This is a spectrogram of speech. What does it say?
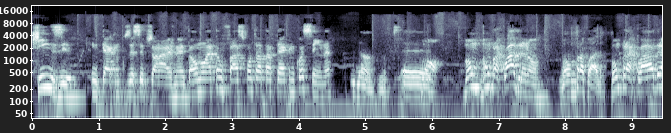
15 em técnicos excepcionais, né? Então não é tão fácil contratar técnico assim, né? Não. É... Bom, vamos, vamos pra quadra não? Vamos pra quadra. Vamos pra quadra.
